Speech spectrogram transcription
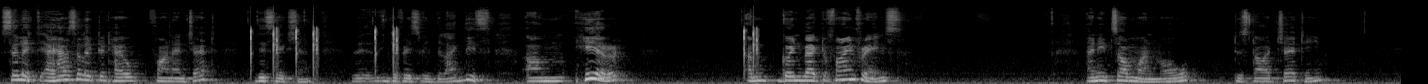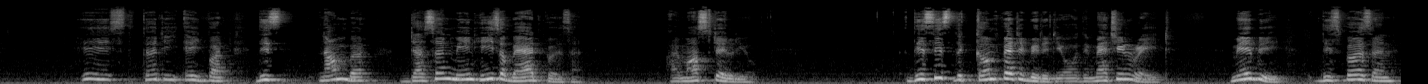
select I have selected have fun and chat this section. The interface will be like this. Um, here I'm going back to find friends I need someone more to start chatting. He's 38 but this number doesn't mean he's a bad person. I must tell you this is the compatibility or the matching rate. Maybe this person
